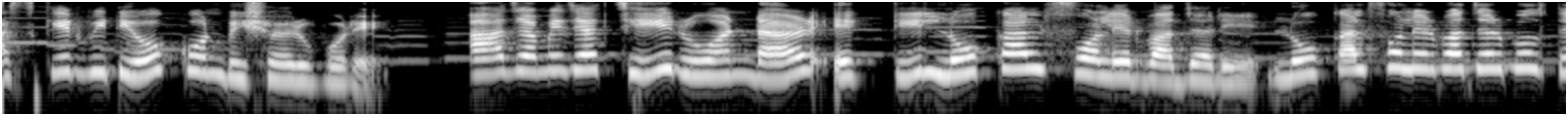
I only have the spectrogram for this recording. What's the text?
আজকের ভিডিও কোন বিষয়ের উপরে। আজ আমি যাচ্ছি রুয়ান্ডার একটি লোকাল ফলের বাজারে। লোকাল ফলের বাজার বলতে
